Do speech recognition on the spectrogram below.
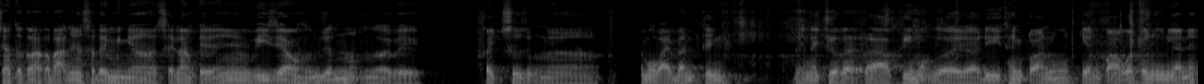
Chào tất cả các bạn nhé. Sau đây mình ờ, sẽ làm cái video hướng dẫn mọi người về cách sử dụng ờ, mobile banking. Đấy, ngày trước ấy, là khi mọi người ờ, đi thanh toán tiền qua Western Union ấy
